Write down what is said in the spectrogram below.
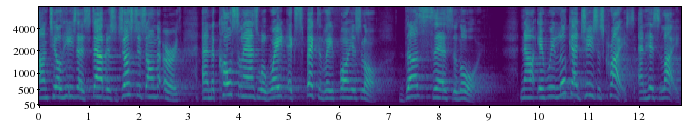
until he's established justice on the earth, and the coastlands will wait expectantly for his law. Thus says the Lord. Now, if we look at Jesus Christ and his life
